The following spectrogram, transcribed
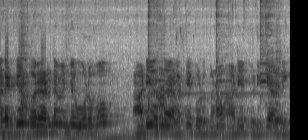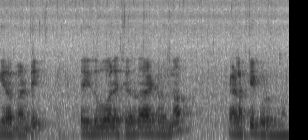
ഇടയ്ക്ക് ഒരു രണ്ട് മിനിറ്റ് കൂടുമ്പോൾ അടി ഒന്ന് ഇളക്കി കൊടുക്കണം. അടി പിടിക്കാതിരിക്കാൻ വേണ്ടി ഇതുപോലെ ചെറുതായിട്ടൊന്ന് ഇളക്കി കൊടുക്കണം.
